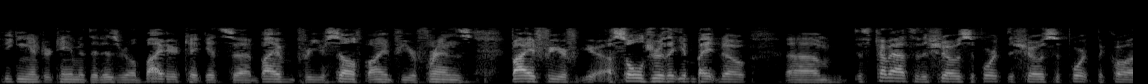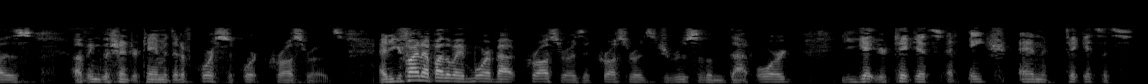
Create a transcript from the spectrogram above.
speaking entertainment in Israel. Buy your tickets, uh, buy them for yourself, buy them for your friends, buy it for your, your a soldier that you might know. Um, just come out to the show, support the show, support the cause of English entertainment, and of course support Crossroads. And you can find out, by the way, more about Crossroads at crossroadsjerusalem.org. You get your tickets at HN Tickets. It's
